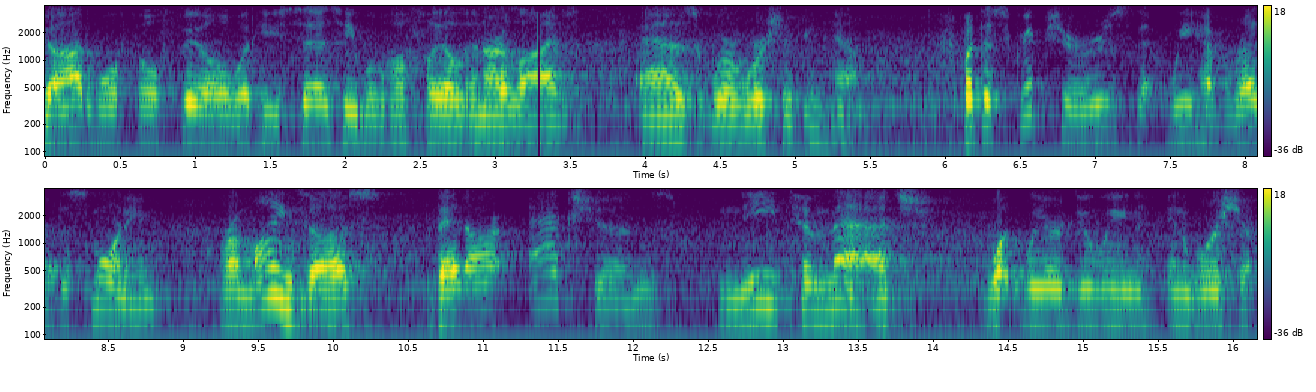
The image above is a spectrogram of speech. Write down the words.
God will fulfill what he says he will fulfill in our lives as we're worshiping him. But the scriptures that we have read this morning reminds us that our actions need to match what we are doing in worship.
